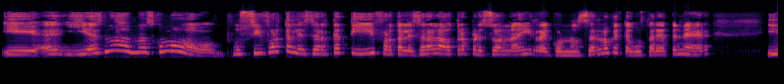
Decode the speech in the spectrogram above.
Y, eh, y es nada más como, pues sí, fortalecerte a ti, fortalecer a la otra persona y reconocer lo que te gustaría tener y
